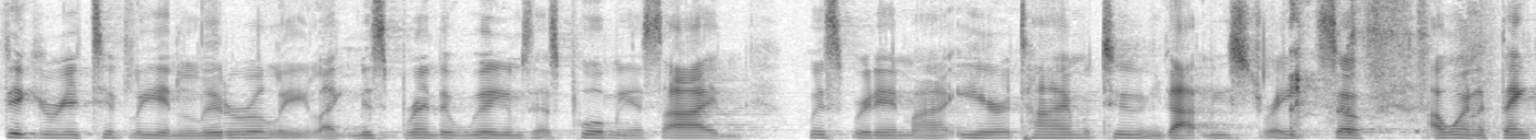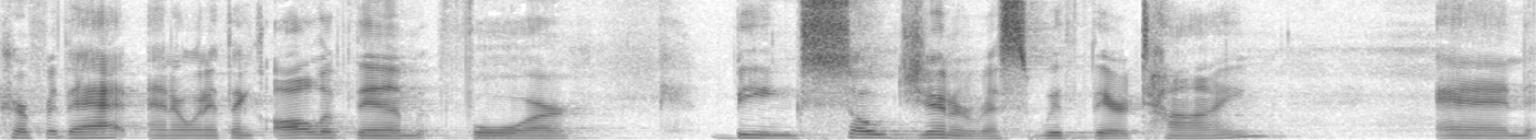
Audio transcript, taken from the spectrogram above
figuratively and literally. Like Miss Brenda Williams has pulled me aside and whispered in my ear a time or two and got me straight. So I want to thank her for that. And I want to thank all of them for being so generous with their time and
